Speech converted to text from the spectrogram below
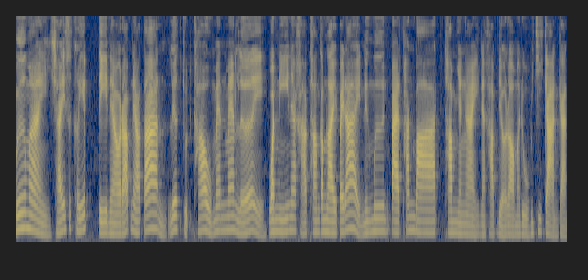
มือใหม่ใช้สคริปต์ตีแนวรับแนวต้านเลือกจุดเข้าแม่นๆเลย วันนี้นะครับทำกำไรไปได้ 18,000 บาททำยังไงนะครับ เดี๋ยวเรามาดูวิธีการกัน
